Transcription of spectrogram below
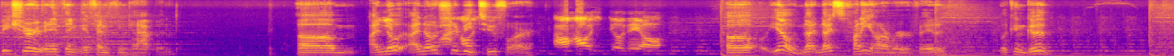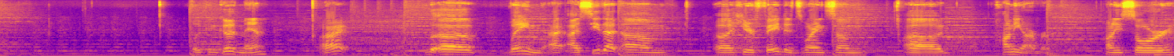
be sure anything, if anything happened. Um, I know, I know it shouldn't be too far. Our house still there. Uh, yo, ni- nice honey armor, Faded. Looking good. Looking good, man. Alright. Uh, Wayne, I, I see that, um, uh, here Faded's wearing some, uh, honey armor. Honey sword.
